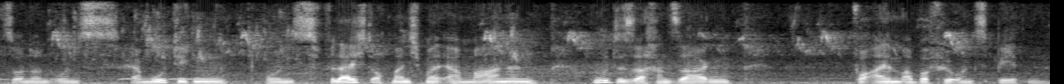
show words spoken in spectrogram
sondern uns ermutigen, uns vielleicht auch manchmal ermahnen, gute Sachen sagen, vor allem aber für uns beten.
